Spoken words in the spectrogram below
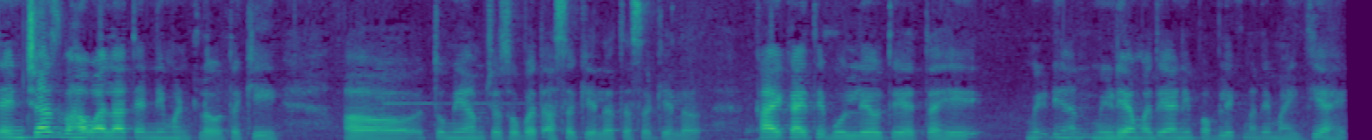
त्यांच्याच भावाला त्यांनी म्हटलं होतं की तुम्ही आमच्यासोबत असं केलं तसं केलं. काय काय ते बोलले होते आता हे मीडिया मीडियामध्ये आणि पब्लिकमध्ये माहिती आहे.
